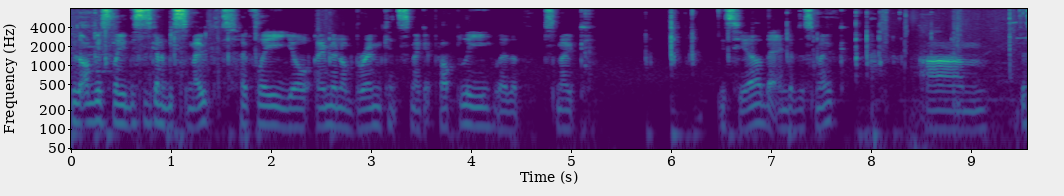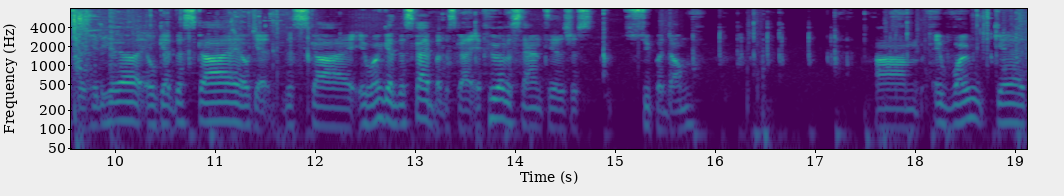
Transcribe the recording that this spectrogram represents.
Because obviously this is going to be smoked. Hopefully your Omen or Brim can smoke it properly where the smoke is here, the end of the smoke. Um, this will hit here. It'll get this guy. It'll get this guy. It won't get this guy, but this guy. If whoever stands here is just super dumb. Um, it won't get.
